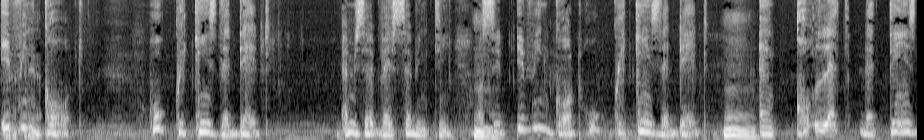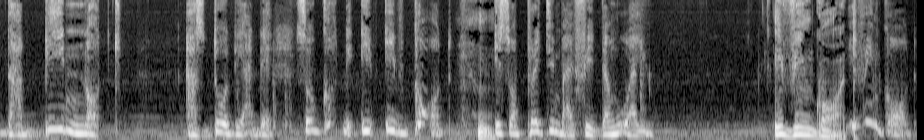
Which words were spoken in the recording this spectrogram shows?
even God who quickens the dead. Let me say verse 17. Or say, even God who quickens the dead and calleth the things that be not as though they are dead. So God, if, if God is operating by faith, then who are you? Even god Even God.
